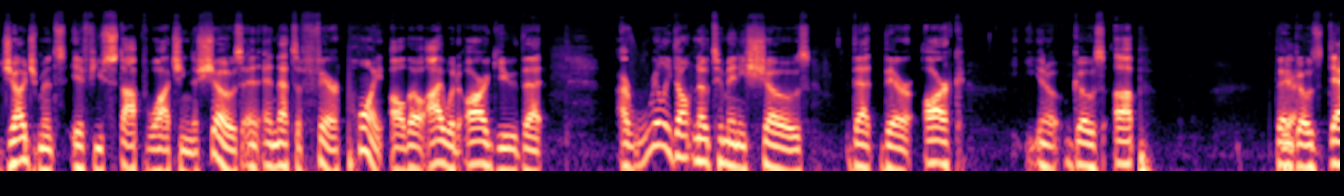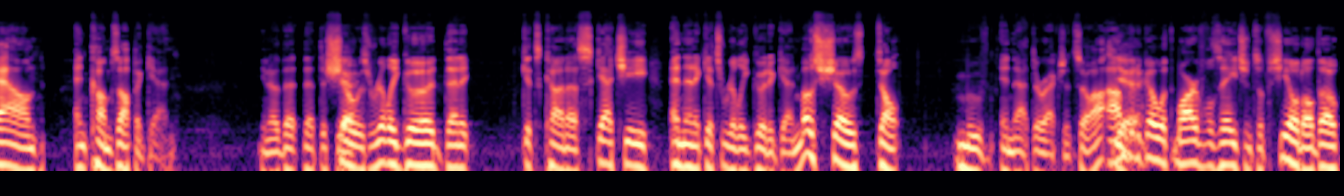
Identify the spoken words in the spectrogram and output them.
judgments if you stopped watching the shows?" And, and that's a fair point. Although I would argue that I really don't know too many shows that their arc, you know, goes up, then Yeah. goes down, and comes up again. You know that that the show Yeah. is really good, then it gets kind of sketchy, and then it gets really good again. Most shows don't move in that direction. So I, I'm Yeah. going to go with Marvel's Agents of Shield. Although,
